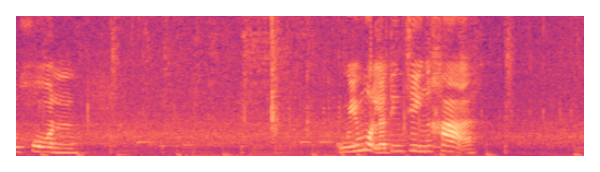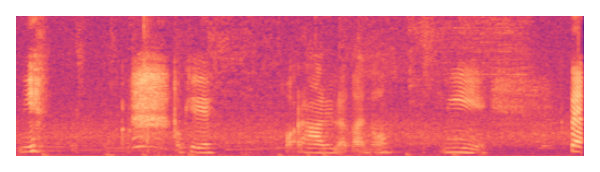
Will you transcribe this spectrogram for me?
ทุกคน อุ้ยหมดแล้วจริง ๆ ค่ะ นี่ โอเค ขอทาเลยแล้วกันเนาะนี่ แต่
